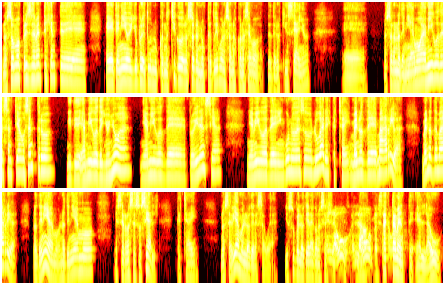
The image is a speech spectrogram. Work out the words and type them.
no somos precisamente gente de, que haya tenido, yo porque tú, cuando chicos nosotros nunca tuvimos, nosotros nos conocemos desde los 15 años, eh, nosotros no teníamos amigos de Santiago Centro, ni amigos de Ñuñoa, ni amigos de Providencia, ni amigos de ninguno de esos lugares, ¿cachai? Menos de más arriba, menos de más arriba. No teníamos, no teníamos ese roce social, ¿cachai? No sabíamos lo que era esa weá. Yo supe lo que era conocer. En la U, en la U. Exactamente, en la U.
